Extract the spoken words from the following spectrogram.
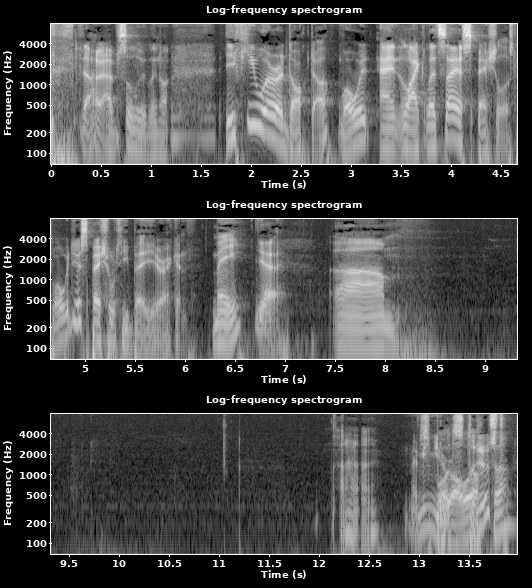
no, absolutely not. If you were a doctor, what would and like let's say a specialist, what would your specialty be? You reckon? me? Yeah, Um, I don't know. maybe Sports neurologist. doctor?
